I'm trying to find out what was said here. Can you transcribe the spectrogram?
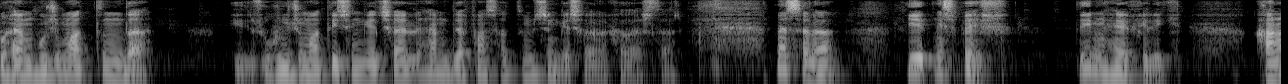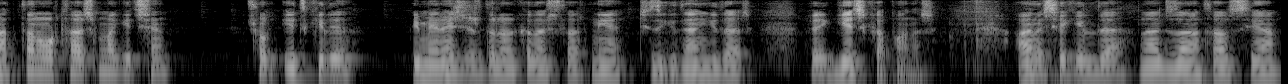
Bu hem hücum hattında hücum hattı için geçerli hem defans hattımız için geçerli arkadaşlar. Mesela 75 değil mi hefilik? Kanattan orta açmak için çok etkili bir menajerdir arkadaşlar. Niye? Çizgiden gider ve geç kapanır. Aynı şekilde nacizane tavsiyem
